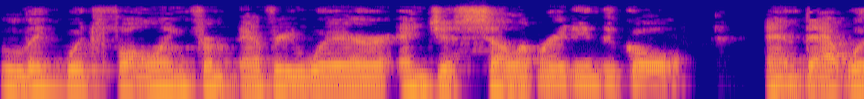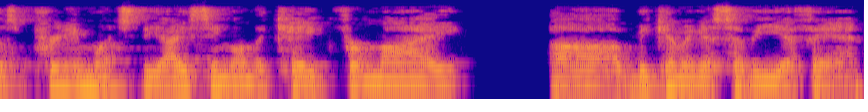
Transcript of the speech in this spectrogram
liquid falling from everywhere, and just celebrating the goal. And that was pretty much the icing on the cake for my uh, becoming a Sevilla fan.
